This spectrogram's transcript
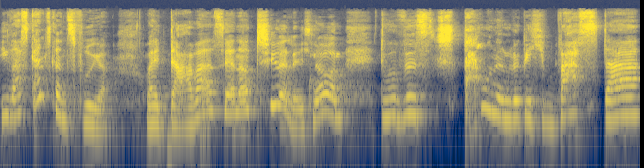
wie war es ganz, ganz früher? Weil da war es ja natürlich, ne? Und du wirst staunen wirklich, was da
